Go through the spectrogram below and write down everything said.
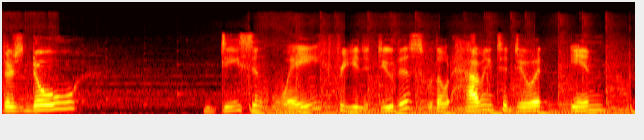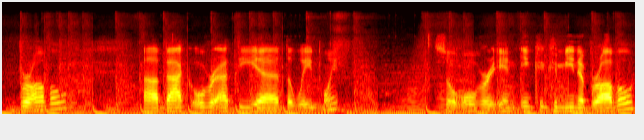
there's no decent way for you to do this without having to do it in Bravo uh, back over at the uh, the waypoint. So over in Inca Camina Bravo,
